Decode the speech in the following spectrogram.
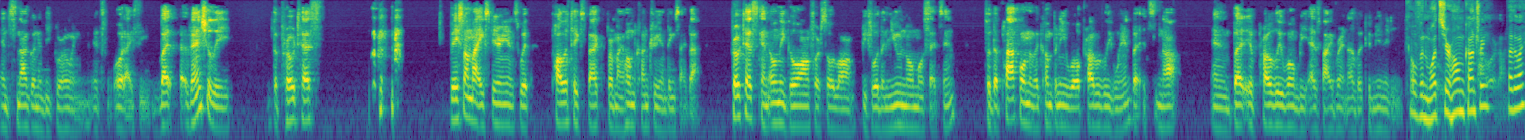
and it's not going to be growing. It's what I see. But eventually the protests, based on my experience with politics back from my home country and things like that, protests can only go on for so long before the new normal sets in. So the platform and the company will probably win, but it's not, and but it probably won't be as vibrant of a community. Kelvin, what's your home country, by the way?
